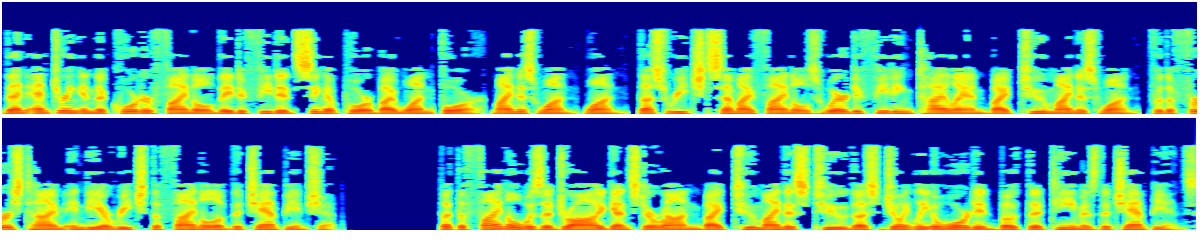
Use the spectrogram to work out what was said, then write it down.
Then entering in the quarter-final they defeated Singapore by 1 4 1 1, thus reached semi-finals where defeating Thailand by 2–1. For the first time India reached the final of the championship. But the final was a draw against Iran by 2–2 thus jointly awarded both the team as the champions.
